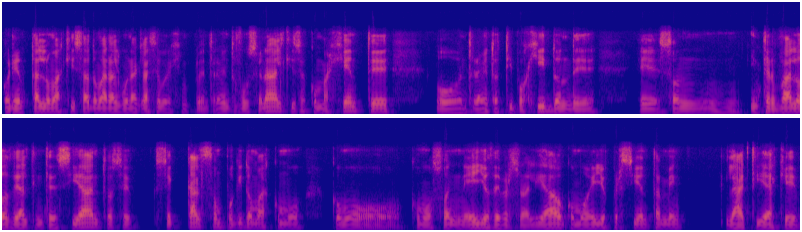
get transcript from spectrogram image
orientarlo más quizá a tomar alguna clase, por ejemplo, de entrenamiento funcional, quizás con más gente o entrenamientos tipo HIT donde eh, son intervalos de alta intensidad, entonces se calza un poquito más como como, como son ellos de personalidad o como ellos perciben también las actividades que,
